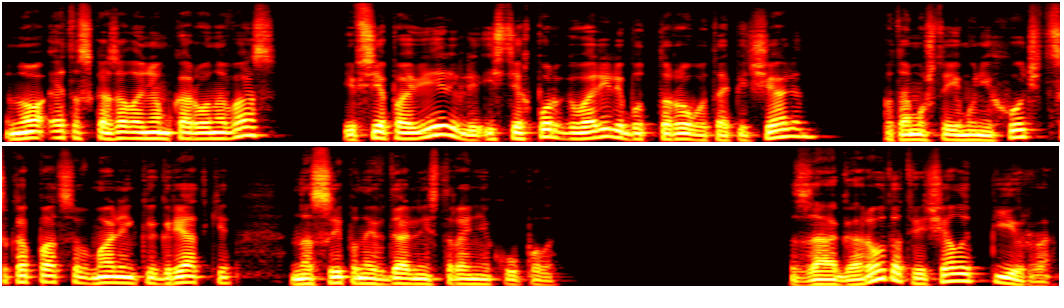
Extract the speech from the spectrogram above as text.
но это сказал о нем корона вас, и все поверили, и с тех пор говорили, будто робот опечален, потому что ему не хочется копаться в маленькой грядке, насыпанной в дальней стороне купола. За огород отвечала Пирра.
